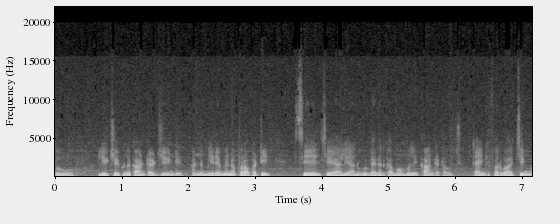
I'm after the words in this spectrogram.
So late చేయకుండా కాంటాక్ట్ చేయండి. అండ్ మీరేమైనా ప్రాపర్టీ సేల్ చేయాలి అనుకుంటే కనుక మమ్మల్ని కాంటాక్ట్ అవ్వచ్చు. Thank you for watching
